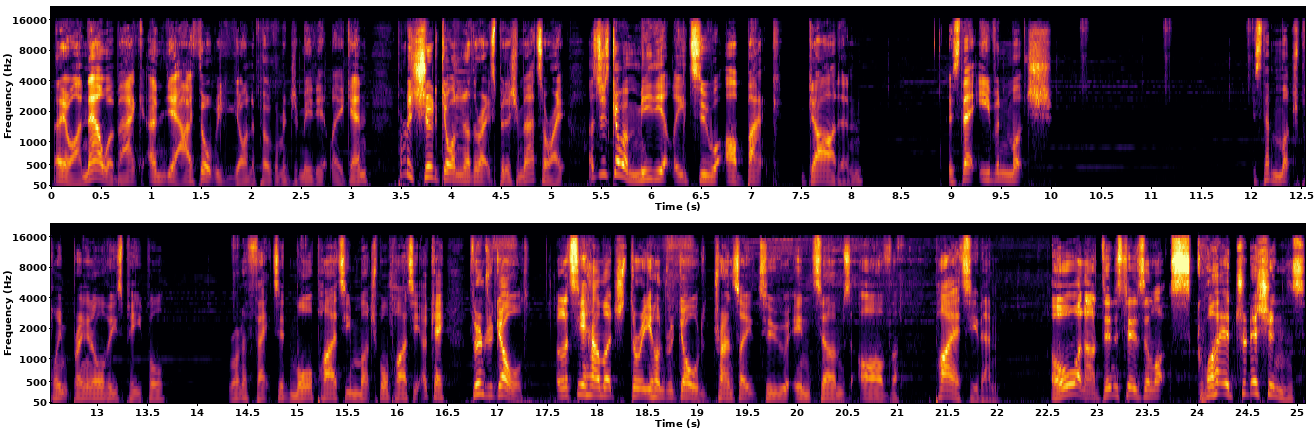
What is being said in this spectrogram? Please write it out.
There you are. Now we're back. And yeah, I thought we could go on a pilgrimage immediately again. Probably should go on another expedition, but that's all right. Let's just go immediately to our back garden. Is there even much... Is there much point bringing all these people? Run affected, more piety, much more piety. Okay, 300 gold. Let's see how much 300 gold translate to in terms of piety then. Oh, and our dynasty has unlocked squire traditions.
